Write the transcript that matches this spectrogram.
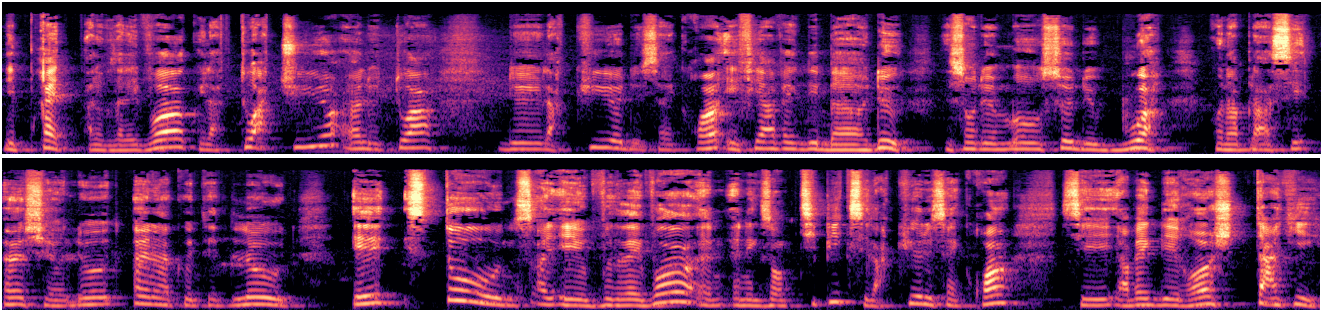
les prêtres. Alors, vous allez voir que la toiture, hein, le toit de la cure de Saint-Croix est fait avec des bordeaux. Ce sont des morceaux de bois qu'on a placés un sur l'autre, un à côté de l'autre. Et stones, et vous allez voir un, exemple typique, c'est la cure de Saint-Croix, c'est avec des roches taillées.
